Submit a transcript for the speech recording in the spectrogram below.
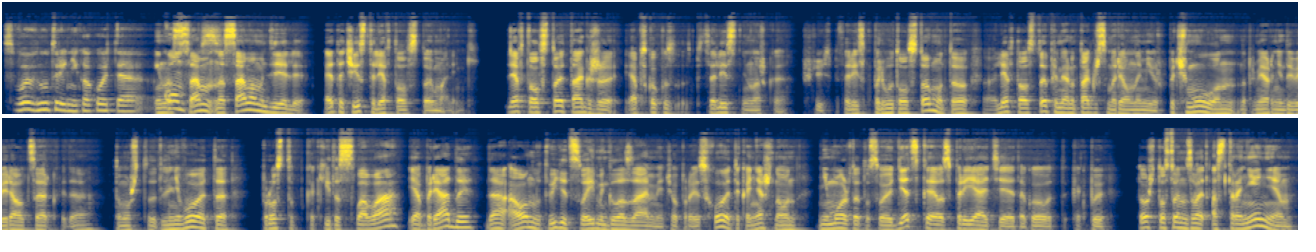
свой внутренний какой-то И на, компас. сам- на самом деле это чисто Лев Толстой маленький. Лев Толстой также, я поскольку специалист немножко, чуть-чуть специалист по Льву Толстому, то Лев Толстой примерно так же смотрел на мир. Почему он, например, не доверял церкви, да? Потому что для него это просто какие-то слова и обряды, да, а он вот видит своими глазами, что происходит, и, конечно, он не может это свое детское восприятие, такое вот, как бы, то, что Толстой называет остранением,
